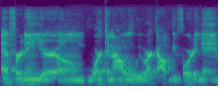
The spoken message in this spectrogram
Effort in your um, working out when we work out before the game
